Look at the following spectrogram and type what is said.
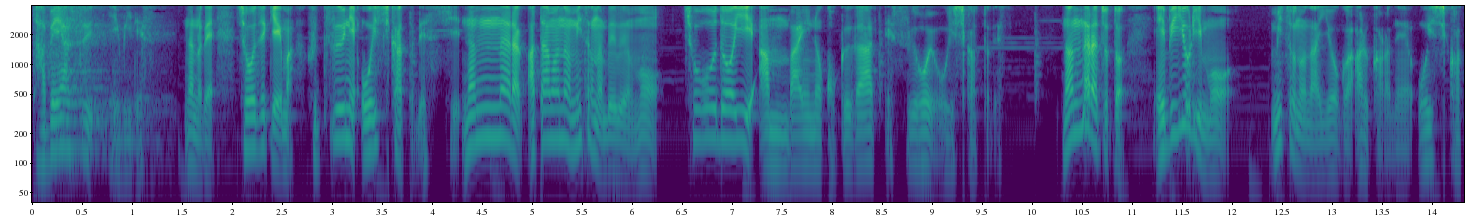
う、食べやすいエビです。なので、正直、まあ、普通に美味しかったですし、なんなら頭の味噌の部分も、ちょうどいい塩梅のコクがあって、すごい美味しかったです。なんならちょっと、エビよりも、味噌の内容があるからね、美味しかっ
